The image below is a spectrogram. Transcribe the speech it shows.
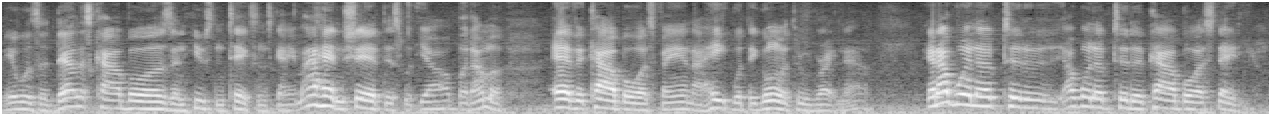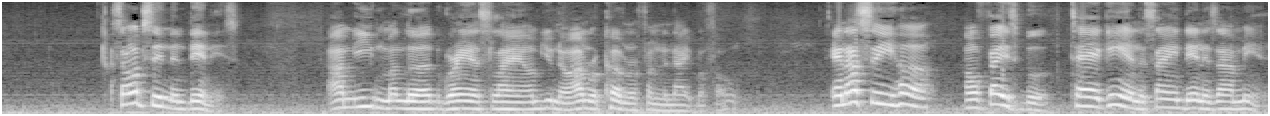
It was a Dallas Cowboys and Houston Texans game. I hadn't shared this with y'all, but I'm a avid Cowboys fan. I hate what they're going through right now. And I went up to the I went up to the Cowboys Stadium. So I'm sitting in Denny's. I'm eating my little grand slam. You know, I'm recovering from the night before. And I see her on Facebook tag in the same Denny's I'm in.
